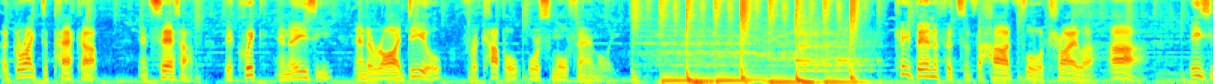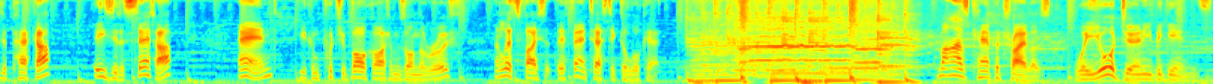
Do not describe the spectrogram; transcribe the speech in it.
are great to pack up and set up. They're quick and easy and are ideal for a couple or a small family. Key benefits of the hard floor trailer are easy to pack up, easy to set up, and you can put your bulk items on the roof, and let's face it, they're fantastic to look at. Mars Camper Trailers, where your journey begins.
